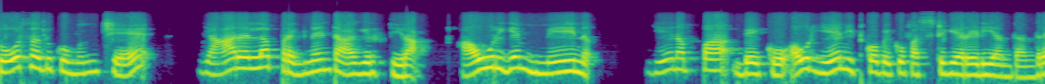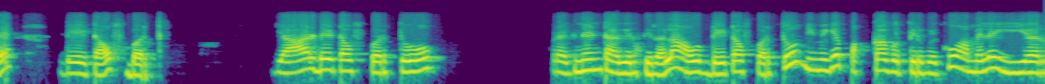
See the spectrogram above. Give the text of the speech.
ತೋರ್ಸೋದಕ್ಕೂ ಮುಂಚೆ ಯಾರೆಲ್ಲ ಪ್ರೆಗ್ನೆಂಟ್ ಆಗಿರ್ತೀರಾ ಅವರಿಗೆ ಮೇನ್ ಏನಪ್ಪ ಬೇಕು? ಅವ್ರು ಏನ್ ಇಟ್ಕೋಬೇಕು ಫಸ್ಟ್ಗೆ ರೆಡಿ ಅಂತಂದ್ರೆ ಡೇಟ್ ಆಫ್ ಬರ್ತ್ ಯಾರ ಡೇಟ್ ಆಫ್ ಬರ್ತ್ ಪ್ರೆಗ್ನೆಂಟ್ ಆಗಿರ್ತೀರಲ್ಲ, ಅವ್ರ ಡೇಟ್ ಆಫ್ ಬರ್ತ್ ನಿಮಗೆ ಪಕ್ಕಾ ಗೊತ್ತಿರ್ಬೇಕು, ಆಮೇಲೆ ಇಯರ್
